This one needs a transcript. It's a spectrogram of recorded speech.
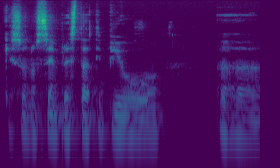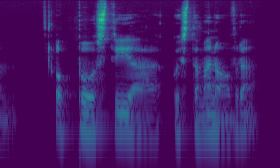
che sono sempre stati più eh, opposti a questa manovra.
